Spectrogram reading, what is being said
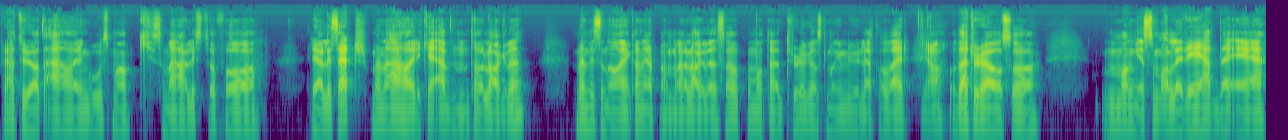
For jeg tror at jeg har en god smak som jeg har lyst til å få realisert, men jeg har ikke evnen til å lage det. Men hvis en AI kan hjelpe meg med å lage det, så på en måte, jeg tror det er ganske mange muligheter der. ja. Og der tror jeg også mange som allerede er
